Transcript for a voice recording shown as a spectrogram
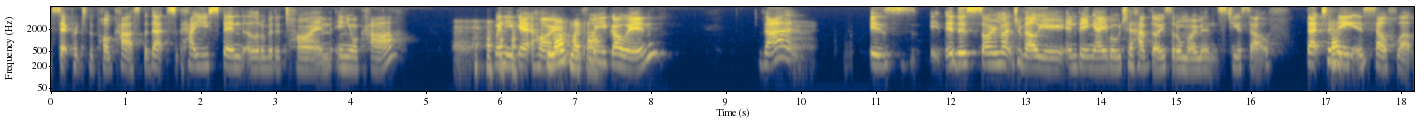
separate to the podcast. But that's how you spend a little bit of time in your car when you get home. love my before car. you go in. That is there's so much value in being able to have those little moments to yourself. That to That's, me is self love.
